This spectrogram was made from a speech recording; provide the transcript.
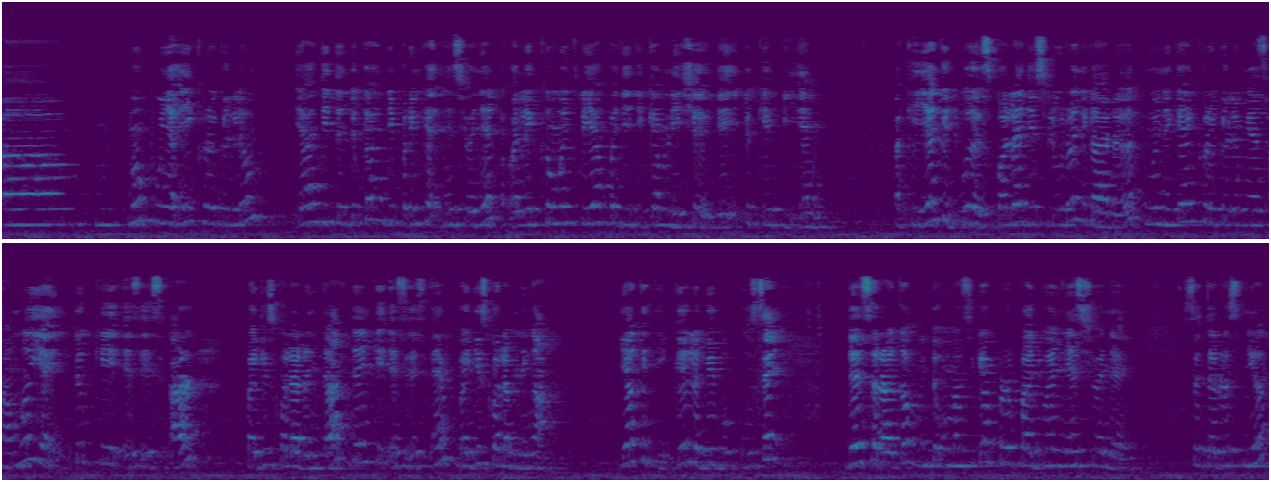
uh, mempunyai kurikulum yang ditentukan di peringkat nasional oleh Kementerian Pendidikan Malaysia iaitu KPM. Okey, yang kedua, sekolah di seluruh negara menggunakan kurikulum yang sama iaitu KSSR bagi sekolah rendah dan KSSM bagi sekolah menengah. Yang ketiga, lebih berpusat dan seragam untuk memastikan perpaduan nasional. Seterusnya,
